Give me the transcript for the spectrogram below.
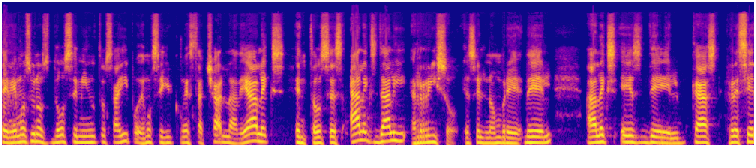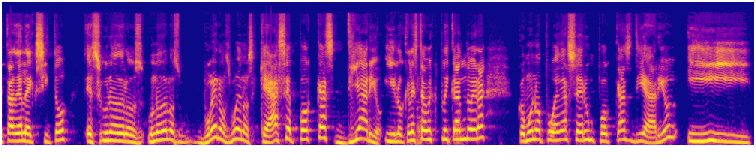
Tenemos unos 12 minutos ahí, podemos seguir con esta charla de Alex. Entonces, Alex Dali Rizo es el nombre de él. Alex es del cast Receta del Éxito es uno de los, uno de los buenos, buenos, que hace podcast diario. Y lo que le estaba explicando era cómo uno puede hacer un podcast diario y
